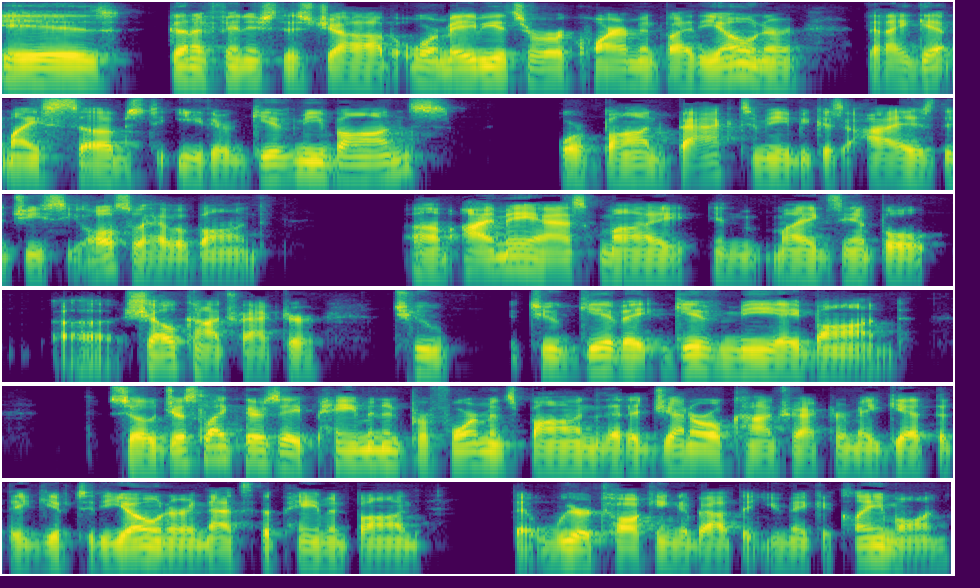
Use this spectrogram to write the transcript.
is going to finish this job, or maybe it's a requirement by the owner that I get my subs to either give me bonds or bond back to me because I, as the GC, also have a bond, um, I may ask my, in my example, uh, shell contractor to to give a give me a bond. So just like there's a payment and performance bond that a general contractor may get that they give to the owner, and that's the payment bond that we're talking about that you make a claim on,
